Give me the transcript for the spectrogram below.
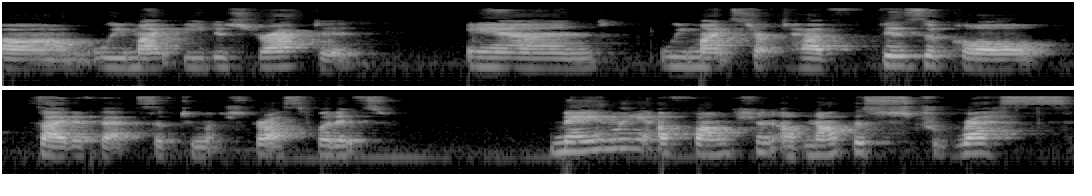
Um, we might be distracted, and we might start to have physical side effects of too much stress. But it's mainly a function of not the stress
